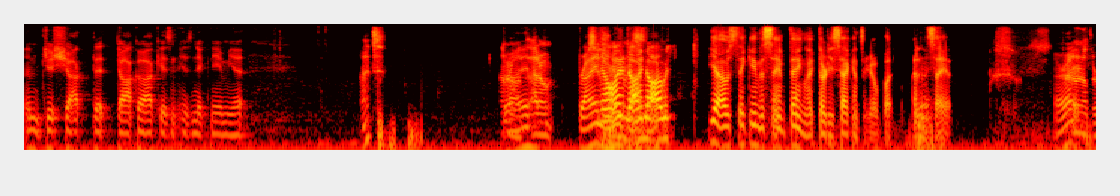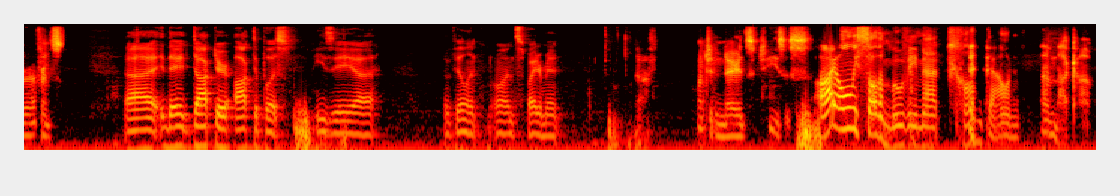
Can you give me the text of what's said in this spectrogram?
I'm just shocked that Doc Ock isn't his nickname yet. What? I don't. Bryan? I don't. Bryan, No, you I know know, I know. I was, yeah, I was thinking the same thing like 30 seconds ago, but I didn't Nice. say it. All right. I don't know the reference. Uh, the Doctor Octopus. He's a uh, a villain on Spider-Man. Oh, Bunch of nerds. Jesus. I only saw the movie, Matt. Calm down. I'm not calm.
